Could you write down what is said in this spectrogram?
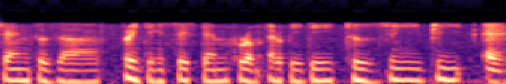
change the printing system from LPD to GPS.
